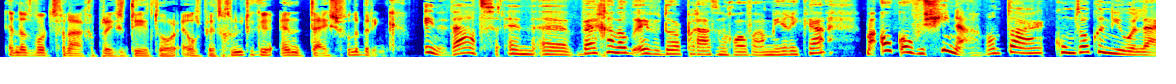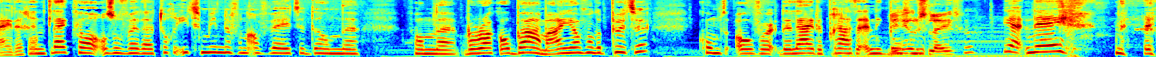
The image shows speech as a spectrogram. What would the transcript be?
En dat wordt vandaag gepresenteerd door Elsbeth Gruteke en Thijs van der Brink. Inderdaad. En uh, wij gaan ook even doorpraten nog over Amerika. Maar ook over China, want daar komt ook een nieuwe leider. En het lijkt wel alsof wij daar toch iets minder van afweten dan uh, van uh, Barack Obama. Jan van der Putten komt over de leider praten. En ik ben Nieuwsleven? Ja, nee, nee,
